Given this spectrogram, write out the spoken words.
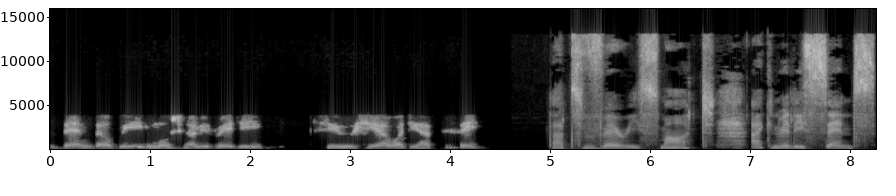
Then they'll be emotionally ready to hear what you have to say. That's very smart. I can really sense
